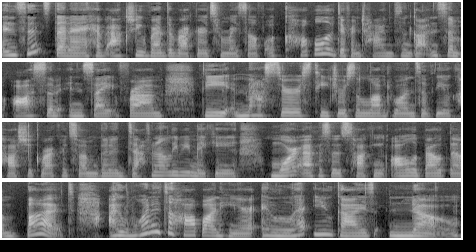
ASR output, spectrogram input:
And since then, I have actually read the records for myself a couple of different times and gotten some awesome insight from the masters, teachers, and loved ones of the Akashic records. So, I'm going to definitely be making more episodes talking all about them. But I wanted to hop on here and let you guys know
